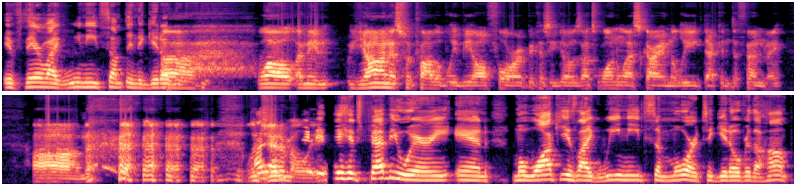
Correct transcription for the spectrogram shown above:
If they're like, we need something to get over. Uh, well, I mean, Giannis would probably be all for it because he goes, "That's one less guy in the league that can defend me." Um, legitimately, it hits February and Milwaukee is like, we need some more to get over the hump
